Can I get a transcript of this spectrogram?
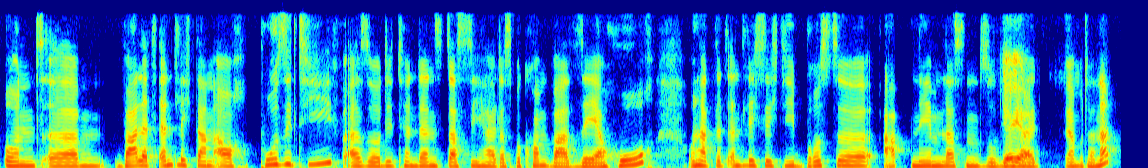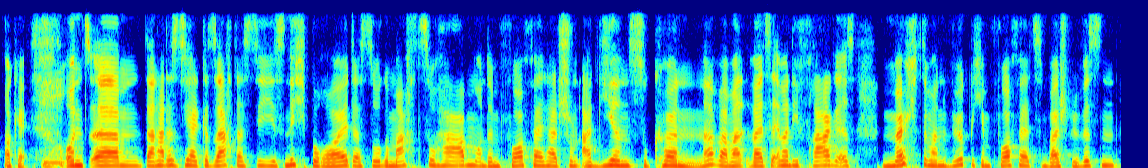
und ähm, war letztendlich dann auch positiv. Also die Tendenz, dass sie halt das bekommt, war sehr hoch und hat letztendlich sich die Brüste abnehmen lassen, so wie ja, ja. halt der Mutter, ne? Okay. Mhm. Und ähm, dann hat sie halt gesagt, dass sie es nicht bereut, das so gemacht zu haben und im Vorfeld halt schon agieren zu können, ne? Weil man, weil es ja immer die Frage ist, möchte man wirklich im Vorfeld zum Beispiel wissen,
